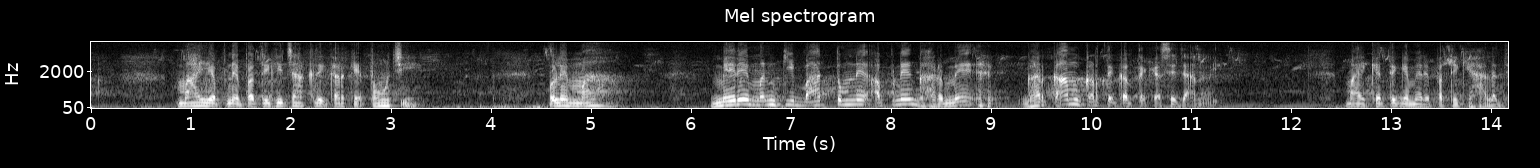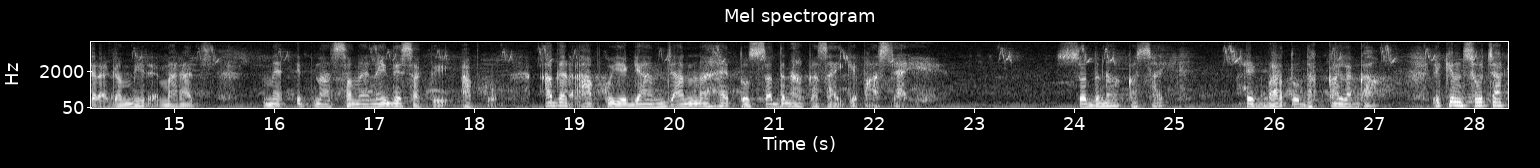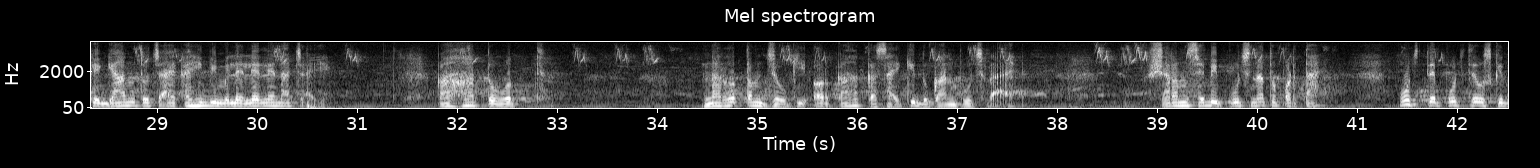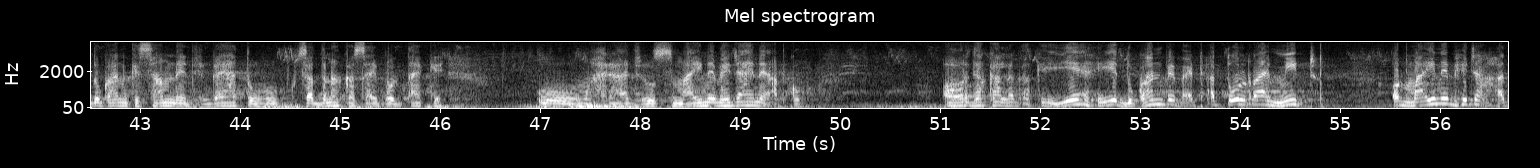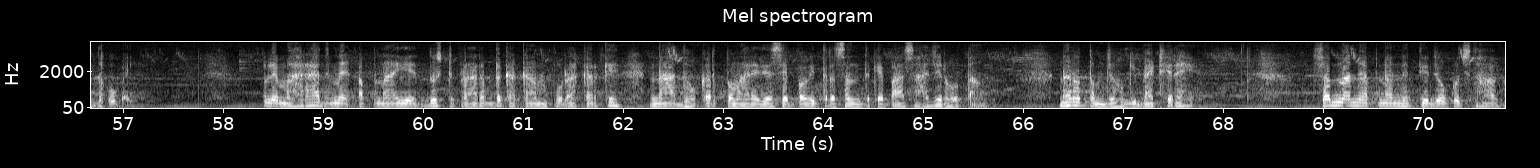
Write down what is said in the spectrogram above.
माई अपने पति की चाकरी करके पहुँची। बोले, माँ, मेरे मन की बात तुमने अपने घर में, घर काम करते करते कैसे जान ली? माई कहते कि मेरे पति की हालत जरा गंभीर है। महाराज, मैं इतना समय नहीं दे सकती आपको। अगर आपको ये ज्ञान जानना है तो सदना कसाई के पास जाइए। सदना कसाई? एक बार तो धक्का लगा, लेकिन सोचा कि ज्ञान तो चाहे कहीं भी मिले, ले लेना चाहिए। कहा तो वो नरोत्तम जोगी और कहा कसाई की दुकान पूछ रहा है। शर्म से भी पूछना तो पड़ता है। पूछते पूछते उसकी दुकान के सामने गया तो वो सदना कसाई बोलता है कि, ओ महाराज, उस माई ने भेजा है ना आपको? और धक्का लगा कि ये ये दुकान पे बैठा, तोल रहा है मीट, और माई ने भेजा, हद हो गई। बोले, महाराज, मैं अपना ये दुष्ट प्रारब्ध का काम पूरा करके ना धोकर तुम्हारे जैसे पवित्र संत के पास हाजिर होता हूँ। नरोत्तम जोगी बैठे रहे। सदना ने अपना नित्य जो कुछ था,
